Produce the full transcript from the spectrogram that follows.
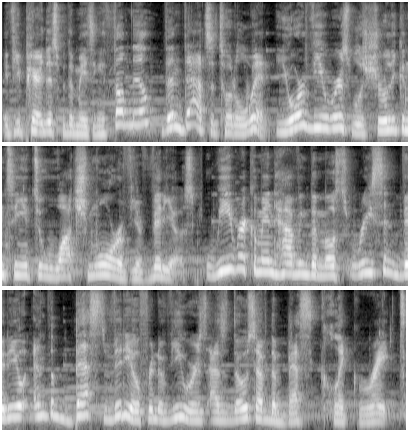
If you pair this with amazing thumbnail, then that's a total win. Your viewers will surely continue to watch more of your videos. We recommend having the most recent video and the best video for the viewers as those have the best click rate.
